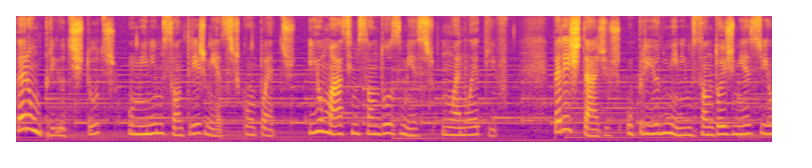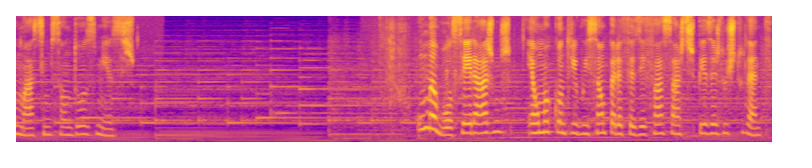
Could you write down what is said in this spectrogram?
Para um período de estudos, o mínimo são 3 meses completos e o máximo são 12 meses, um ano letivo. Para estágios, o período mínimo são 2 meses e o máximo são 12 meses. Uma bolsa Erasmus é uma contribuição para fazer face às despesas do estudante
